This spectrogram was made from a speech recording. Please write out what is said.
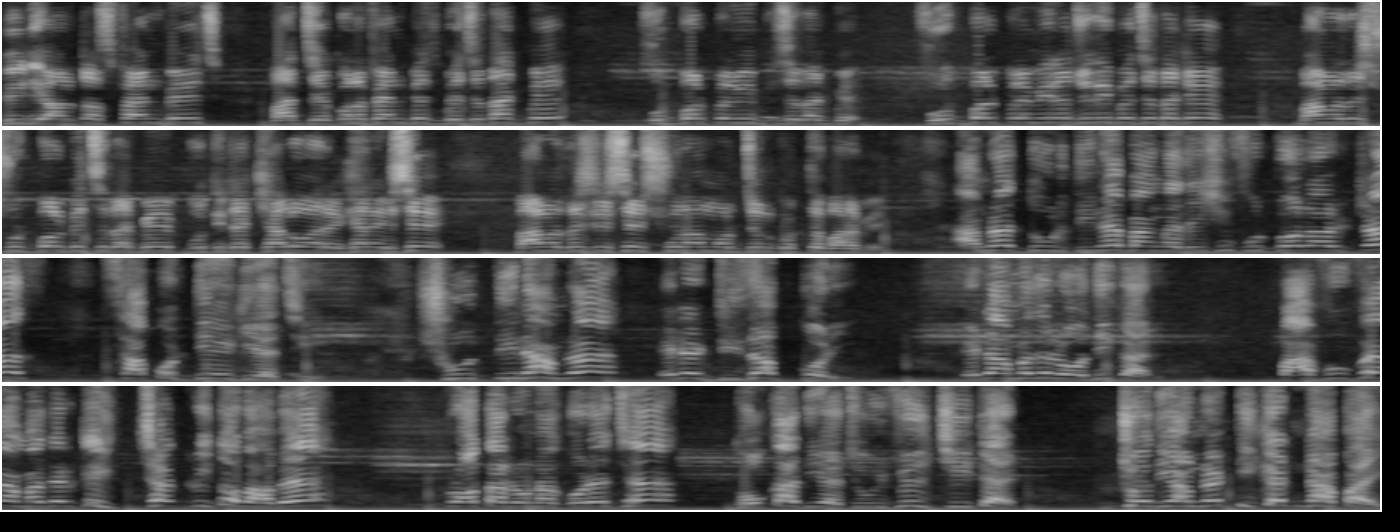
BD ultras fan page বা যে কোনো ফ্যান পেজ বেঁচে থাকবে, ফুটবল প্রেমী বেঁচে থাকবে। ফুটবল প্রেমীরা যদি বেঁচে থাকে, বাংলাদেশ ফুটবল বেঁচে থাকবে, প্রতিটা খেলোয়াড় এখানে এসে বাংলাদেশে এসে সুনাম অর্জন করতে পারবে। আমরা দুর্দিনে বাংলাদেশি ফুটবল আল্ট্রাস সাপোর্ট দিয়ে গিয়েছি। সুদিনে আমরা এটা ডিজার্ভ করি। এটা আমাদের অধিকার। বাফুফে আমাদেরকে ইচ্ছাকৃতভাবে প্রতারণা করেছে, ধোকা দিয়েছে। উই ফিল চিটেড যদি আমরা টিকিট না পাই,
